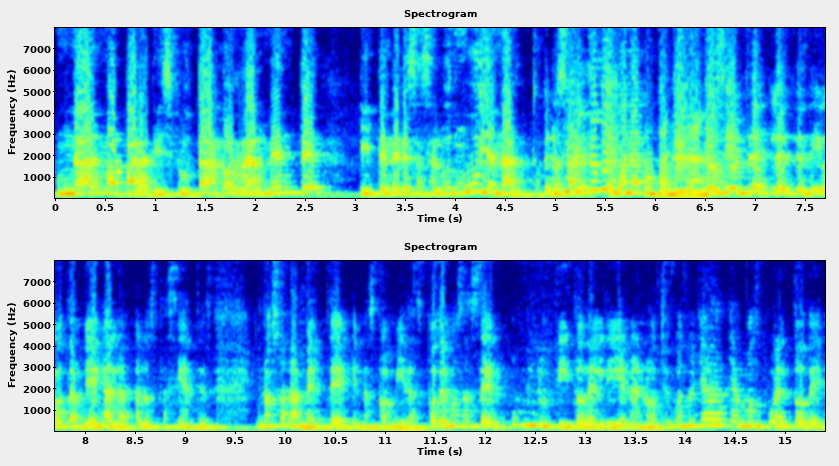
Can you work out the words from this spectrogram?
un alma para disfrutarlo realmente y tener esa salud muy en alto. Pero sobre todo en buena compañía, ¿no? Yo siempre les, les digo también a, la, a, los pacientes, no solamente en las comidas, podemos hacer un minutito del día en la noche, cuando ya, ya hemos vuelto de,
